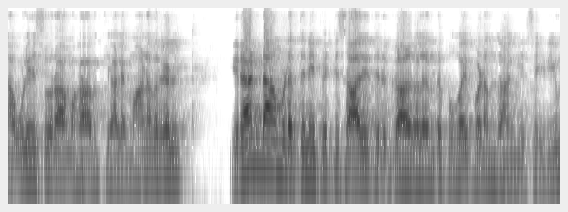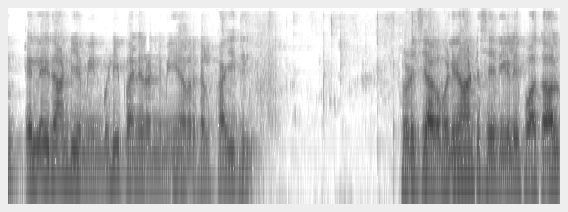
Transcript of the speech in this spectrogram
நவுலேஸ்வரா மகாவித்தியாலய மாணவர்கள் இரண்டாம் இடத்தினை பெற்று சாதித்திருக்கிறார்கள் என்று புகைப்படம் தாங்கிய செய்தியும் எல்லை தாண்டிய மீன்பிடி பன்னிரண்டு மீனவர்கள் கைது. தொடர்ச்சியாக வெளிநாட்டு செய்திகளை பார்த்தால்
